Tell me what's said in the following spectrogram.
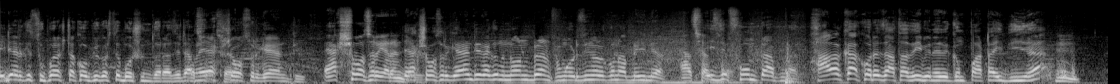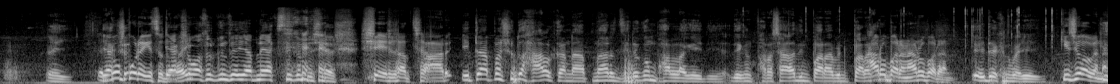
এইটা আর কি সুপার এক্সট্রা কপি করছে বসুন্ধরা যেটা আপনার আচ্ছা, একশো বছর গ্যারান্টি একশো বছর গ্যারান্টি একশো বছর গ্যারান্টি এটা কিন্তু নন ব্র্যান্ড ফোম অরিজিনাল কোনো আপনি না আচ্ছা, এই যে ফোনটা ফোমটা আপনার হালকা করে যাতা দিবেন এরকম পাটাই দিয়ে এই। পড়ে গেছে তো ভাই। একশো বছর কিন্তু এই আপনি এক সেকেন্ডে শেষ। শেষ আচ্ছা। আর এটা আপনার শুধু হালকা না আপনার যেরকম ভালো লাগে দিয়ে। দেখেন ফারা- সারাদিন পারাবেন পারাবেন। আরও বাড়ান আরও বাড়ান এই দেখেন ভাই এই। কিছু হবে না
